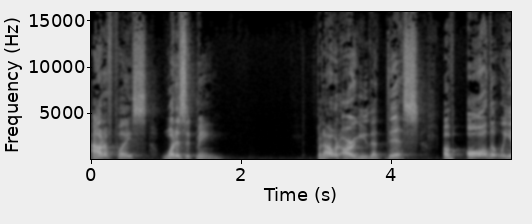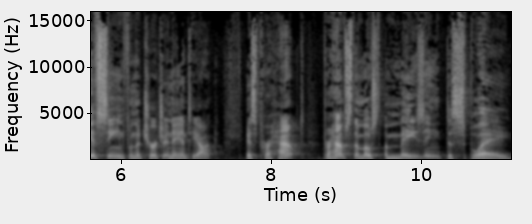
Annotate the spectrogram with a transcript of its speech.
Out of place, what does it mean? But I would argue that this, of all that we have seen from the church in Antioch, is perhaps, perhaps the most amazing display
